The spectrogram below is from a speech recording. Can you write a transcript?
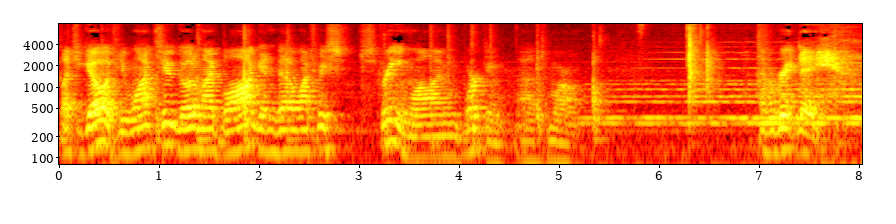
let you go. If you want to, go to my blog and uh, watch me stream while I'm working uh, tomorrow. Have a great day.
